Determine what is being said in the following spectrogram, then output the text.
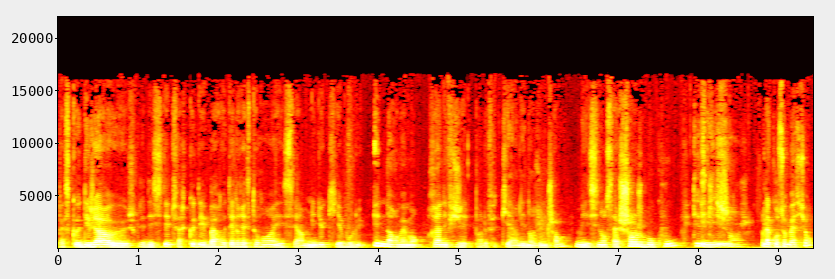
Parce que déjà, euh, j'ai décidé de faire que des bars, hôtels, restaurants et c'est un milieu qui évolue énormément. Rien n'est figé par le fait qu'il y a un lit dans une chambre. Mais sinon, ça change beaucoup. Qu'est-ce qui change? La consommation.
